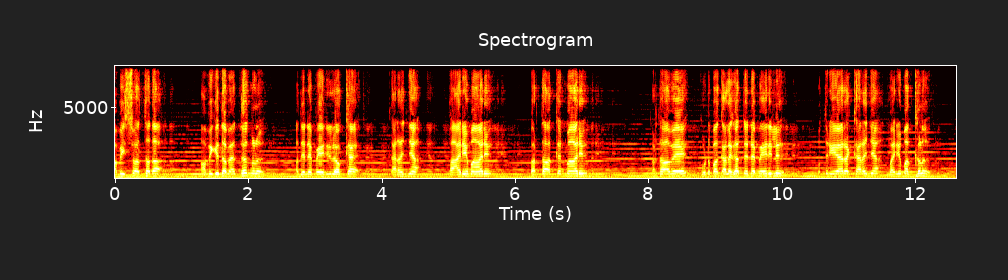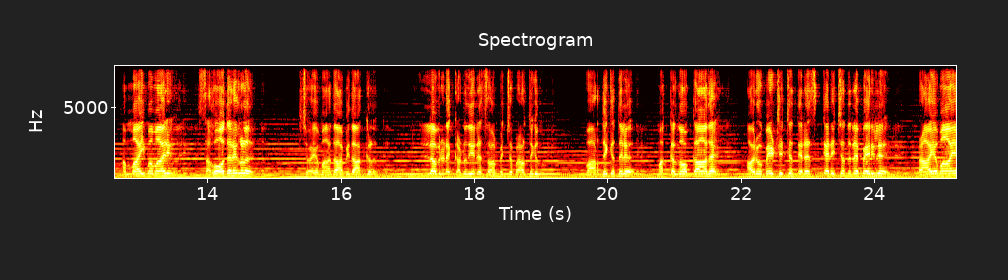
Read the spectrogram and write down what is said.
അവിശ്വസ്തത അവിഹിത ബന്ധങ്ങൾ അതിന്റെ പേരിലൊക്കെ കരഞ്ഞ ഭാര്യമാര് ഭർത്താക്കന്മാര് കർത്താവെ കുടുംബ കലഹത്തിന്റെ പേരിൽ ഒത്തിരിയേറെ കരഞ്ഞ മരുമക്കൾ അമ്മായിമ്മമാര് സഹോദരങ്ങൾ സ്വയം മാതാപിതാക്കൾ എല്ലാവരുടെ കണ്ണുനീരെ സമർപ്പിച്ച് പ്രാർത്ഥിക്കുന്നു. വാർദ്ധക്യത്തിൽ മക്കൾ നോക്കാതെ അവരുപേക്ഷിച്ച് തിരസ്കരിച്ചതിന്റെ പേരിൽ പ്രായമായ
